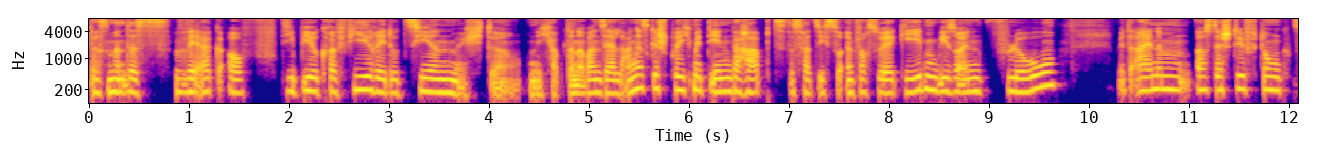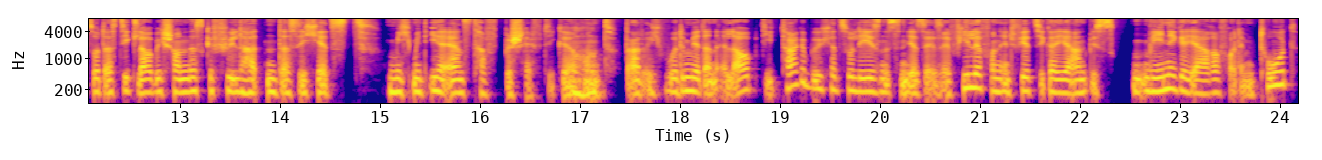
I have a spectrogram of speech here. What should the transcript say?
dass man das Werk auf die Biografie reduzieren möchte. Und ich habe dann aber ein sehr langes Gespräch mit denen gehabt. Das hat sich so einfach so ergeben wie so ein Flow mit einem aus der Stiftung, so dass die, glaube ich, schon das Gefühl hatten, dass ich jetzt mich mit ihr ernsthaft beschäftige. Mhm. Und dadurch wurde mir dann erlaubt, die Tagebücher zu lesen. Es sind ja sehr, sehr viele von den 40er Jahren bis wenige Jahre vor dem Tod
